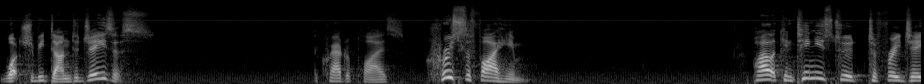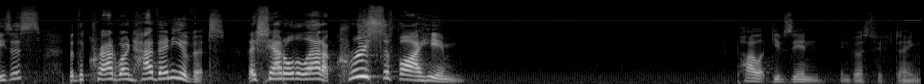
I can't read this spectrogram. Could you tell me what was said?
What should be done to Jesus? The crowd replies, Crucify him. Pilate continues to, to free Jesus, but the crowd won't have any of it. They shout all the louder, Crucify him! Pilate gives in in verse 15.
